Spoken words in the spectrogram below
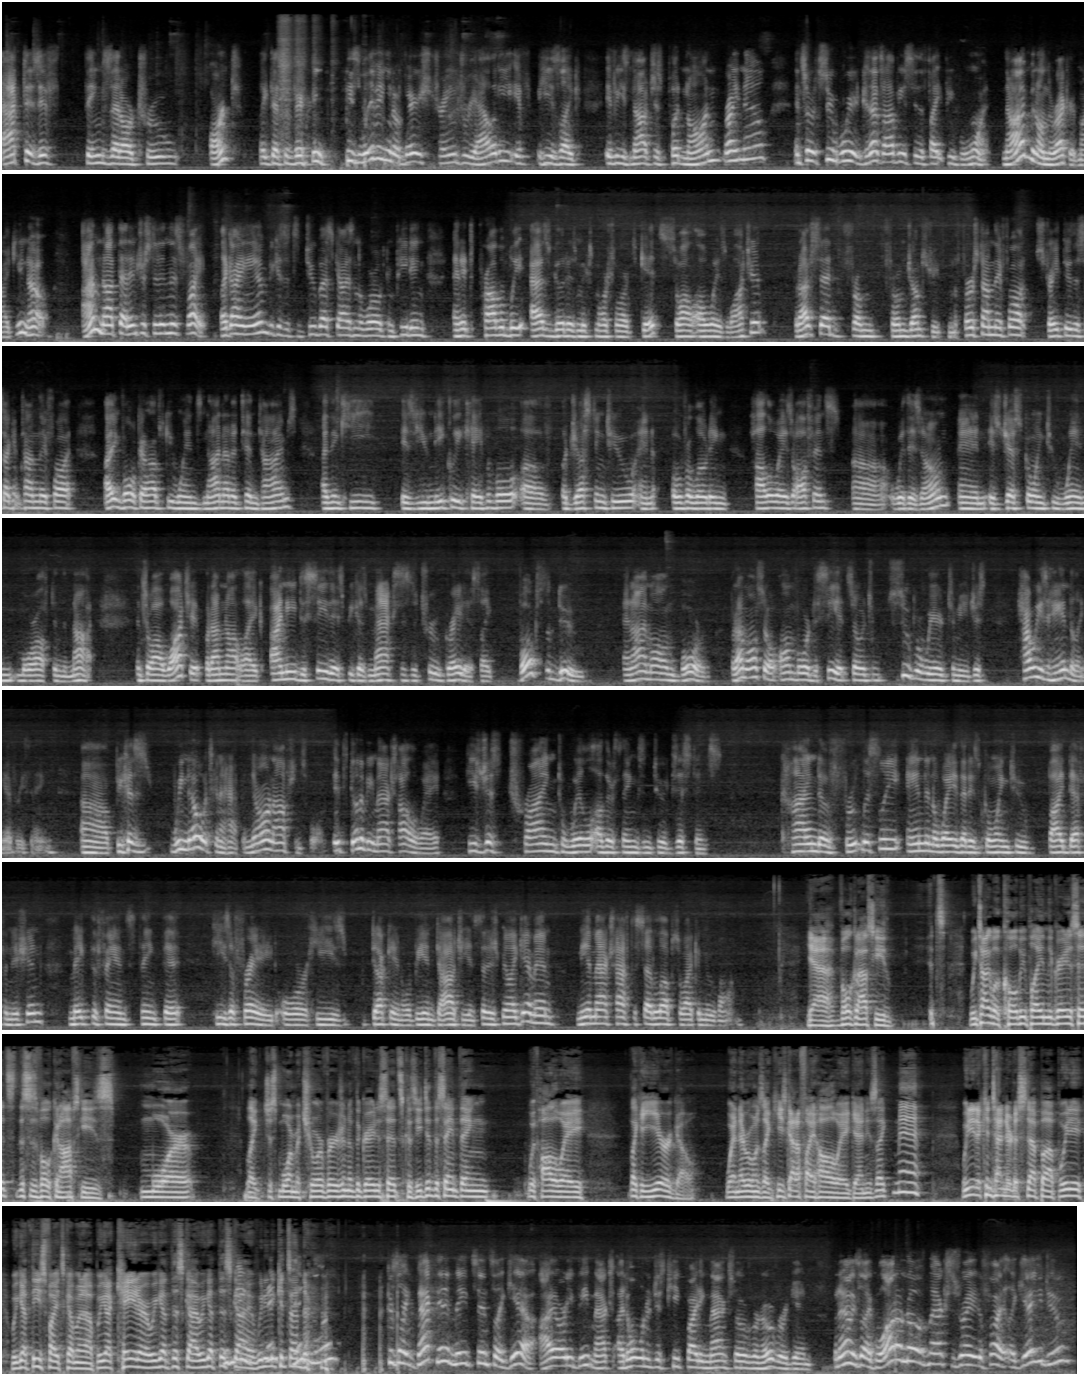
act as if things that are true aren't. Like that's a very he's living in a very strange reality if he's like if he's not just putting on right now. And so it's super weird because that's obviously the fight people want. Now I've been on the record, Mike, you know. I'm not that interested in this fight. Like I am because it's the two best guys in the world competing and it's probably as good as mixed martial arts gets. So I'll always watch it. But I've said from from Jump Street, from the first time they fought straight through the second time they fought, I think Volkanovski wins nine out of ten times. I think he is uniquely capable of adjusting to and overloading Holloway's offense uh, with his own, and is just going to win more often than not. And so I'll watch it, but I'm not like I need to see this because Max is the true greatest. Like Volk's the dude, and I'm on board. But I'm also on board to see it. So it's super weird to me just how he's handling everything. Uh, because we know what's going to happen. There aren't options for him. It's going to be Max Holloway. He's just trying to will other things into existence, kind of fruitlessly and in a way that is going to, by definition, make the fans think that he's afraid or he's ducking or being dodgy instead of just being like, yeah, man, me and Max have to settle up so I can move on. Yeah, Volkanovski. It's we talk about Colby playing the greatest hits. This is Volkanovski's more like just more mature version of the greatest hits because he did the same thing with Holloway like a year ago when everyone was like he's got to fight Holloway again. He's like, meh. We need a contender to step up. We need we got these fights coming up. We got Kattar. We got this guy. We got this guy. We need a contender. Because like back then it made sense. Like, yeah, I already beat Max. I don't want to just keep fighting Max over and over again. But now he's like, well, I don't know if Max is ready to fight. Like, yeah, you do.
